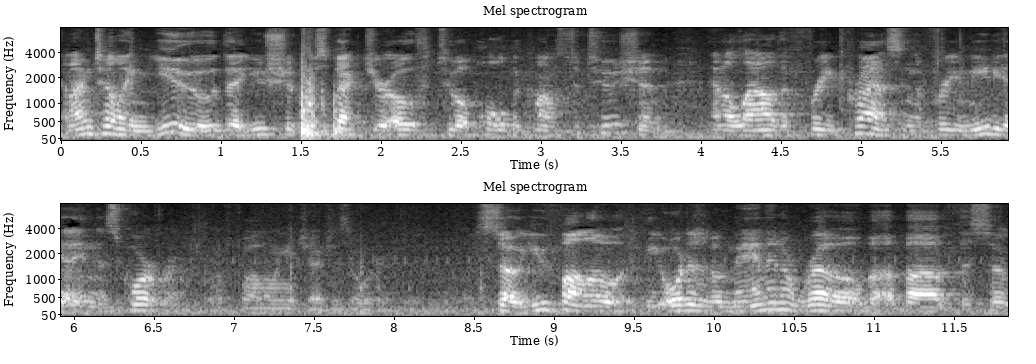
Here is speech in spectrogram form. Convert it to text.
and I'm telling you that you should respect your oath to uphold the Constitution and allow the free press and the free media in this courtroom. We're following a judge's order. So you follow the orders of a man in a robe above the so,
